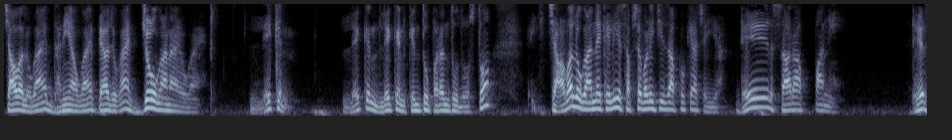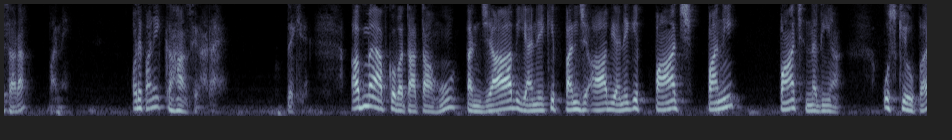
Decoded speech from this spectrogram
चावल उगाएँ, धनिया उगाएँ, प्याज उगाएँ, जो उगाना है उगाएँ। लेकिन लेकिन लेकिन, किंतु, परंतु दोस्तों, चावल उगाने के लिए सबसे बड़ी चीज़ आपको क्या चाहिए? ढेर सारा पानी। ढेर सारा पानी। और ये पानी कहाँ से आ रहा है? देखिए अब मैं आपको बताता हूँ, पंजाब, यानी कि पंजाब, यानी कि पाँच पानी, पाँच नदियाँ, उसके ऊपर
